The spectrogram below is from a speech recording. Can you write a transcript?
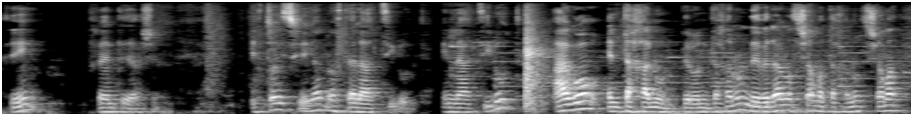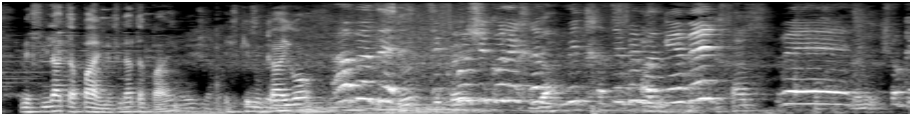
¿sí? Frente a Hashem. Estoy llegando hasta la Atzilut En la Atzilut hago el Tajanun, pero el Tajanun de verdad no se llama Tajanun, se llama Nefilat Apayim. Nefilat Apayim es que me caigo. אבא, זה, זה כמו שכל אחד מתחצף במגבת ושוקב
